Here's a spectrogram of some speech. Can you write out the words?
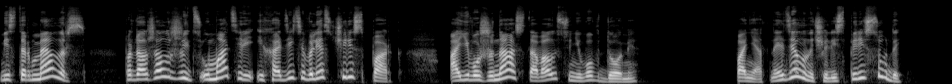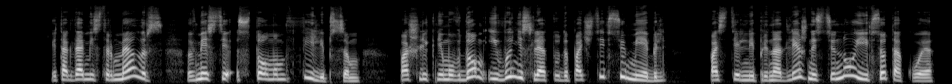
Мистер Меллерс продолжал жить у матери и ходить в лес через парк, а его жена оставалась у него в доме. Понятное дело, начались пересуды. И тогда мистер Меллерс вместе с Томом Филлипсом пошли к нему в дом и вынесли оттуда почти всю мебель, постельные принадлежности, ну и все такое,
